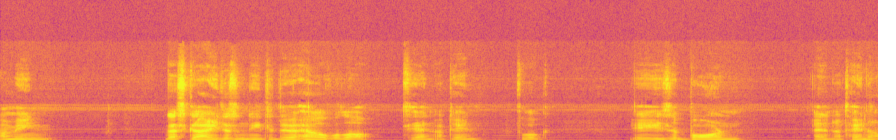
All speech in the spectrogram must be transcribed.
I mean, this guy doesn't need to do a hell of a lot to entertain folk. He's a born entertainer.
